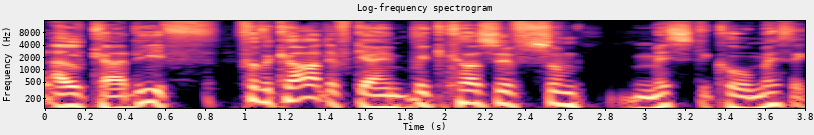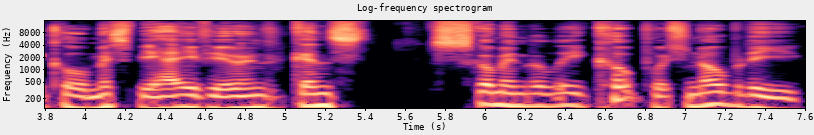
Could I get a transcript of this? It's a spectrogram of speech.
El Cardiff for the Cardiff game because of some mystical, mythical misbehaviour and against scum in the League Cup, which nobody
